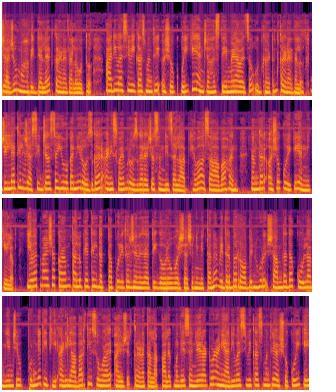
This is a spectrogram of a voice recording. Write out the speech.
जाजू महाविद्यालयात करण्यात आलं होतं. आदिवासी विकास मंत्री अशोक उईके यांच्या हस्ते मेळाव्याचं उद्घाटन करण्यात आलं. जिल्ह्यातील जास्तीत जास्त युवकांनी रोजगार आणि स्वयंरोजगाराच्या संधीचा लाभ घ्यावा असं आवाहन नामदार अशोक उईके यांनी केलं. यवतमाळच्या कळंब तालुक्यातील दत्तापूर इथं जनजाती गौरव वर्षाच्या निमित्तानं विदर्भ रॉबिनहूड श्यामदादा कोलाम यांची पुण्यतिथी आणि लाभार्थी सोहळा आयोजित करण्यात आला. पालकमंत्री संजय राठोड आणि आदिवासी विकास मंत्री अशोक उईके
